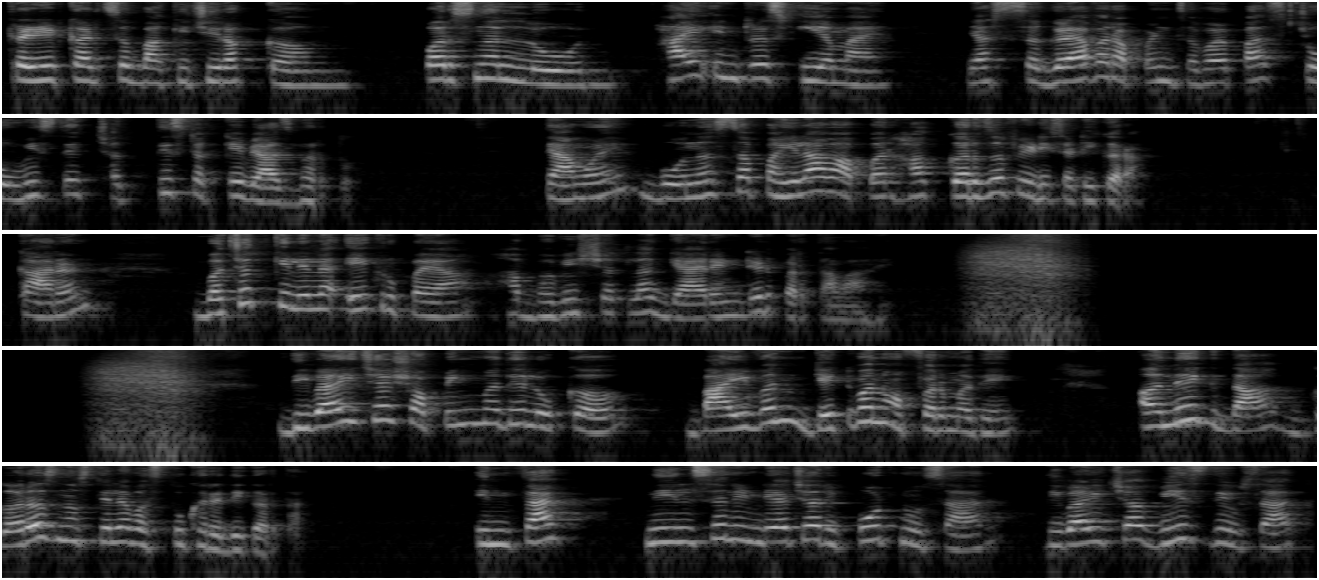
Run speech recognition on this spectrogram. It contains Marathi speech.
क्रेडिट कार्डचं बाकीची रक्कम personal loan high interest E M I या सगळ्यावर आपण जवळपास चोवीस ते छत्तीस टक्के व्याज भरतो. त्यामुळे बोनसचा पहिला वापर हा कर्जफेडीसाठी करा. कारण बचत केलेला एक रुपया हा भविष्यातला गॅरंटेड परतावा आहे. दिवाळीच्या शॉपिंगमध्ये लोक बाय वन गेट वन ऑफरमध्ये अनेकदा गरज नसलेल्या वस्तू खरेदी करतात. इनफॅक्ट निल्सन इंडियाच्या रिपोर्टनुसार दिवाळीच्या वीस दिवसात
